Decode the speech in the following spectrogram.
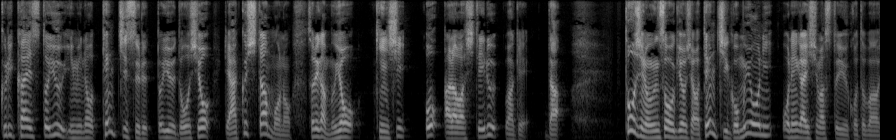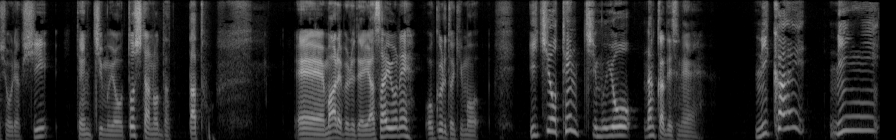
くり返すという意味の天地するという動詞を略したもの。それが無用、禁止を表しているわけだ。当時の運送業者は天地ご無用にお願いしますという言葉を省略し、天地無用としたのだったと。えー、マーレブルで野菜をね、送るときも、一応天地無用なんかですね、2回、2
